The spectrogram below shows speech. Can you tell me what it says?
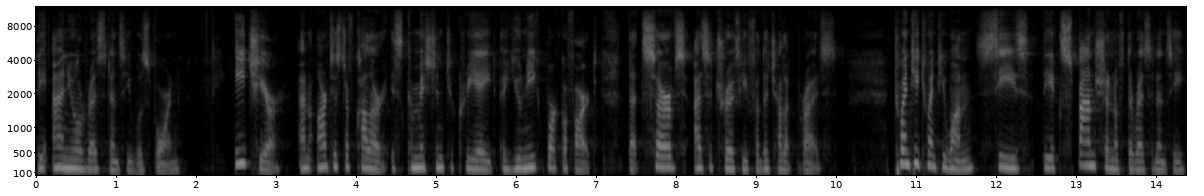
the annual residency was born. Each year, an artist of color is commissioned to create a unique work of art that serves as a trophy for the Jhalak Prize. 2021 sees the expansion of the residency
